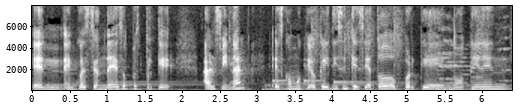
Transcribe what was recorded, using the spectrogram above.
en, en cuestión de eso, pues porque al final es como que, ok, dicen que sí a todo porque no tienen,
